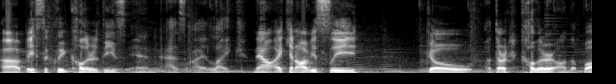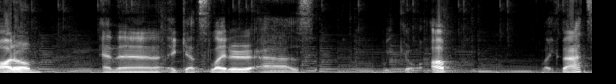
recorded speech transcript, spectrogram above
uh, basically color these in as I like. Now I can obviously go a darker color on the bottom and then it gets lighter as we go up like that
